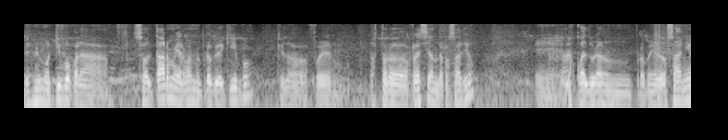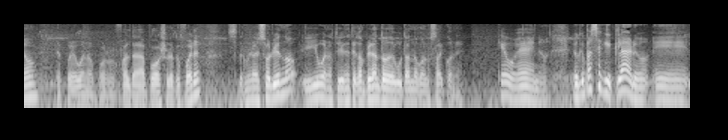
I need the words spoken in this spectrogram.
del mismo equipo para soltarme y armar mi propio equipo, que lo, fue los Toros Recian de Rosario. Eh, los cuales duraron un promedio de dos años, después, bueno, por falta de apoyo, lo que fuere, se terminó disolviendo y bueno, estoy en este campeonato debutando con los halcones. Qué bueno. Lo que pasa es que, claro, eh,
